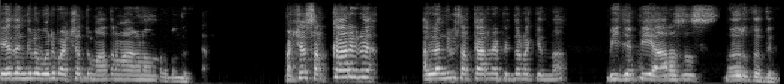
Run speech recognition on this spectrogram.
ഏതെങ്കിലും ഒരു പക്ഷത്ത് മാത്രമാകണമെന്ന് നിർബന്ധമില്ല. പക്ഷെ സർക്കാരിന് അല്ലെങ്കിൽ സർക്കാരിനെ പിന്തുണയ്ക്കുന്ന B J P R S S നേതൃത്വത്തിന്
